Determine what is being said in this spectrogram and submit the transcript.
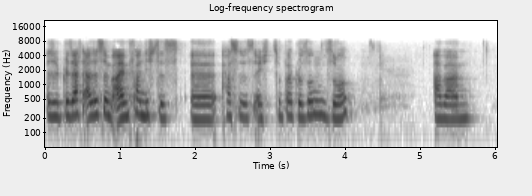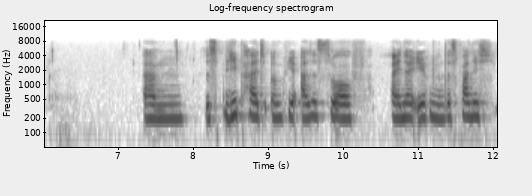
Also gesagt, alles im allem fand ich das, äh, hast du das echt super gesungen so. Aber ähm, es blieb halt irgendwie alles so auf einer Ebene. Das fand ich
